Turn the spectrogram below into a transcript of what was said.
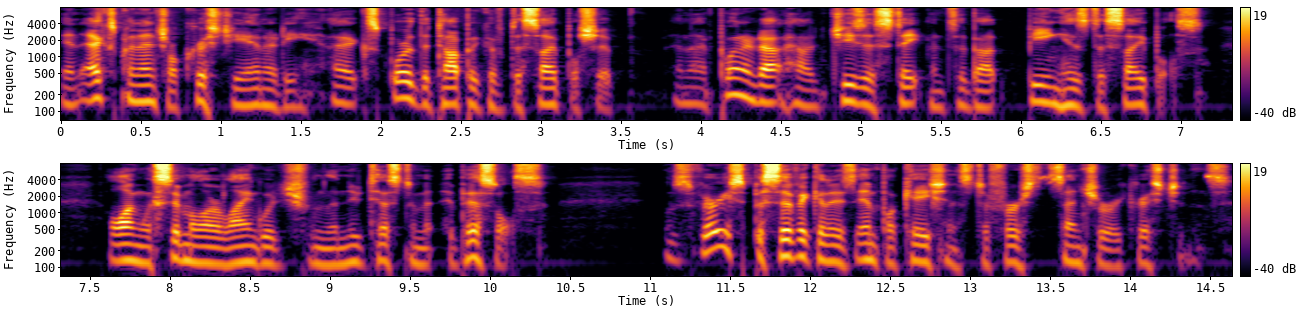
In Exponential Christianity, I explored the topic of discipleship, and I pointed out how Jesus' statements about being his disciples, along with similar language from the New Testament epistles, was very specific in its implications to first century Christians.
